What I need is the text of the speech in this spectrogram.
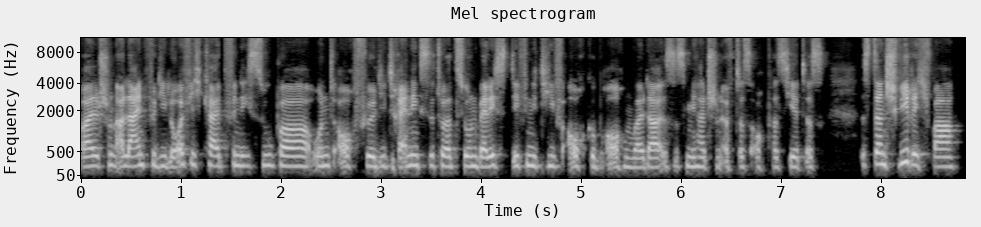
weil schon allein für die Läufigkeit finde ich super und auch für die Trainingssituation werde ich es definitiv auch gebrauchen, weil da ist es mir halt schon öfters auch passiert, dass es dann schwierig war,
